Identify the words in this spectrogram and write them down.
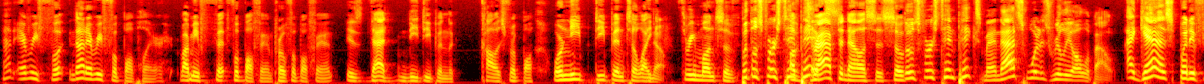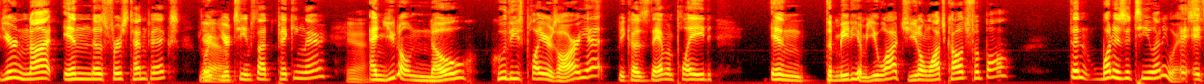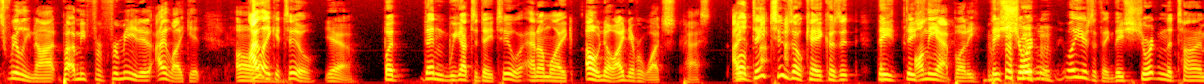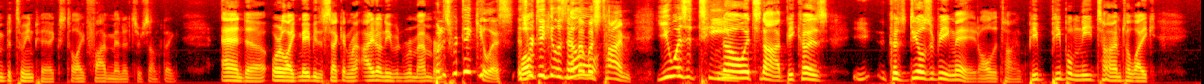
not every foot, not every football player. I mean, fit football fan, pro football fan is that knee deep in the college football or knee deep into like No. three months of But those first ten of picks, draft analysis. So those first ten picks, man, that's what it's really all about. I guess, but if you're not in those first ten picks, or Yeah. your team's not picking there, Yeah. and you don't know who these players are yet because they haven't played in the medium you watch, you don't watch college football, then what is it to you anyway It's really not. But I mean, for for me, is, I like it. Um, I like it too, Yeah. but then we got to day two, and I'm like, Oh no, I never watched past. well, I, day two's okay because it they they on the app, buddy. they shorten. well, here's the thing: they shorten the time between picks to like five minutes or something, and uh, or like maybe the second round. I don't even remember. But it's ridiculous. It's Well, ridiculous to have that no. much time. You as a team. No, it's not because because deals are being made all the time. Pe- people need time to like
